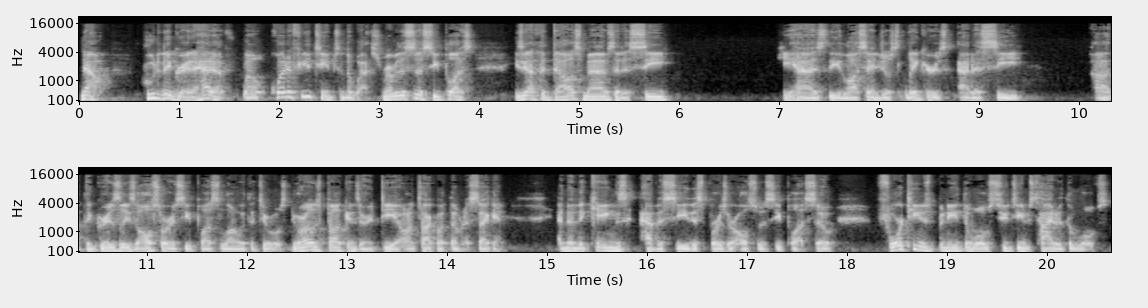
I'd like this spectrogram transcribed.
now who did they grade ahead of? Well, quite a few teams in the West. Remember, this is a C plus. He's got the Dallas Mavs at a C. He has the Los Angeles Lakers at a C. Uh, the Grizzlies also are a C plus, along with the Timberwolves. New Orleans Pelicans are a D. I want to talk about them in a second. And then the Kings have a C. The Spurs are also a C plus. So four teams beneath the Wolves, two teams tied with the Wolves.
